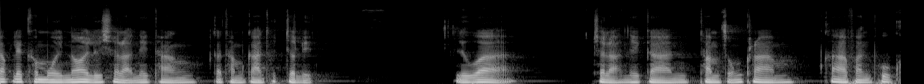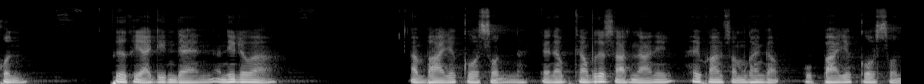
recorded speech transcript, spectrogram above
ลักเล็กขโมยน้อย หรือฉลาดในทางกระทำการทุจริต หรือว่าฉลาดในการทำสงครามฆ่าฟันผู้คน เพื่อขยายดินแดน อันนี้เรียกว่า อบายโกศลนะแต่ทางพุทธศาสนานี่ให้ความสำคัญกับอุปายโกศล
